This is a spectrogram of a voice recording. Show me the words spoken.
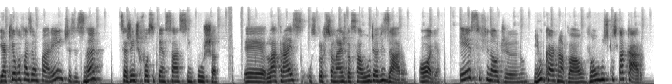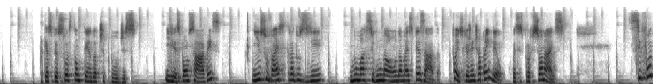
E aqui eu vou fazer um parênteses, né? Se a gente fosse pensar assim, puxa, é, lá atrás os profissionais da saúde avisaram: olha, esse final de ano e o carnaval vão nos custar caro porque as pessoas estão tendo atitudes irresponsáveis e isso vai se traduzir numa segunda onda mais pesada. Foi isso que a gente aprendeu com esses profissionais. Se for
